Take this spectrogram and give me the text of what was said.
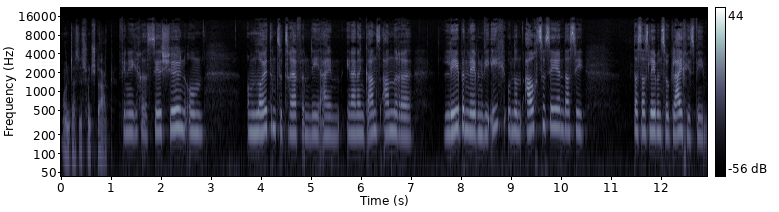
und das ist schon stark. Finde ich es sehr schön, um, um Leute zu treffen, die ein, in einem ganz anderen Leben leben wie ich und dann auch zu sehen, dass sie dass das Leben so gleich ist wie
